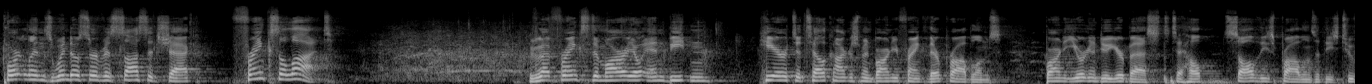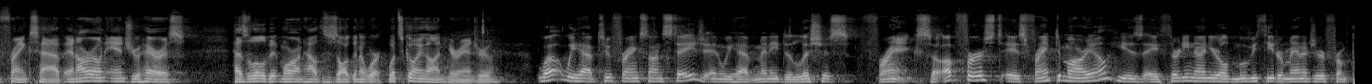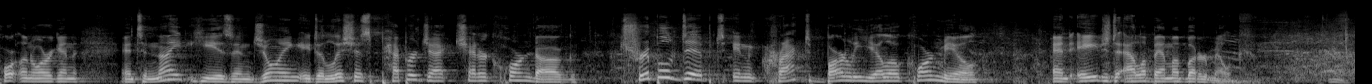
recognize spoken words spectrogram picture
Portland's window service sausage shack, Frank's a lot. We've got Franks DeMario and Beaton here to tell Congressman Barney Frank their problems. Barney, you're going to do your best to help solve these problems that these two Franks have. And our own Andrew Harris has a little bit more on how this is all going to work. What's going on here, Andrew? Well, we have two Franks on stage, and we have many delicious Franks. So, up first is Frank DeMario. He is a 39 year old movie theater manager from Portland, Oregon. And tonight he is enjoying a delicious pepper jack cheddar corn dog, triple dipped in cracked barley yellow cornmeal and aged Alabama buttermilk.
